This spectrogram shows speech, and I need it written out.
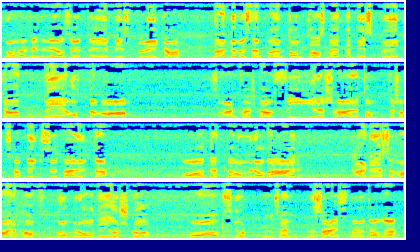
Nå befinner vi oss ute i Bispevika, nærmere bestemt på den tomta som heter Bispevika B8A, som er den første av fire svære tomter som skal bygges ut der ute. Og dette området her er det som var havneområdet i Oslo på 14-, 15-, 1600-tallet.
